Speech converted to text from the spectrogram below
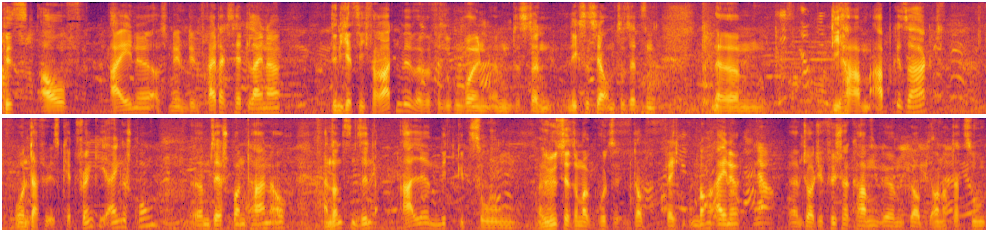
bis auf eine, also den, den Freitags-Headliner, den ich jetzt nicht verraten will, weil wir versuchen wollen, ähm, das dann nächstes Jahr umzusetzen, ähm, die haben abgesagt. Und dafür ist Cat Frankie eingesprungen, ähm, sehr spontan auch. Ansonsten sind alle mitgezogen. Also wir müssen jetzt noch mal kurz, ich glaube, vielleicht noch eine. Ja. Ähm, Georgie Fischer kam, ähm, glaube ich, auch noch dazu.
